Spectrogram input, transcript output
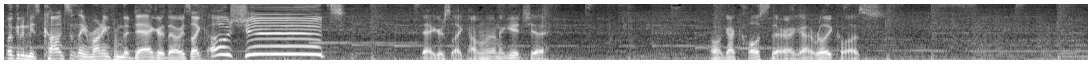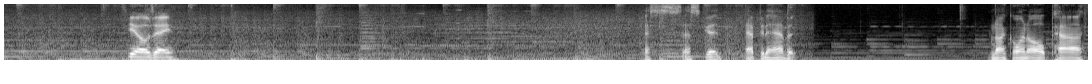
Look at him, he's constantly running from the dagger though. He's like, oh shit! Dagger's like, I'm gonna get you. Oh, I got close there. I got really close. See you, Jose. That's, that's good. Happy to have it. I'm not going alt path.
